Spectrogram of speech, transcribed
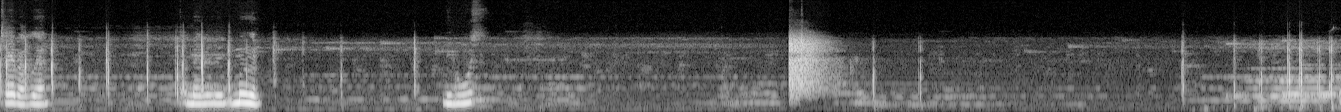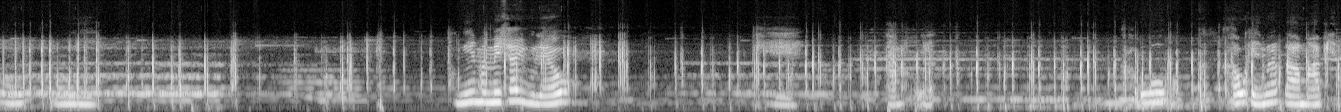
ใช่ป่ะเพื่อนี้มันไม่ใช่อยู่แล้วโอเคตามเขาแล้วเขาเขาเห็นว่าตามมาผิด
